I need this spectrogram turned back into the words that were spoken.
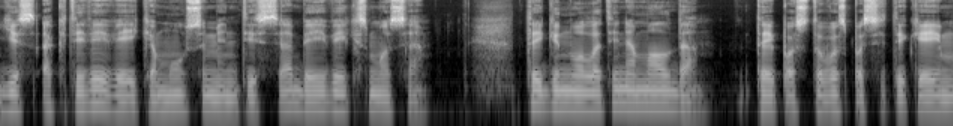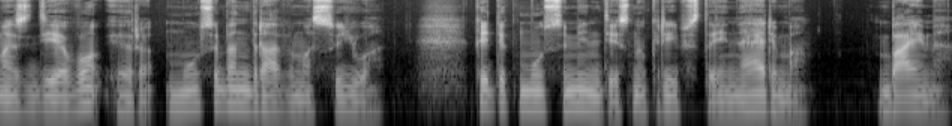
Jis aktyviai veikia mūsų mintise bei veiksmuose. Taigi nuolatinė malda - tai pastovus pasitikėjimas Dievu ir mūsų bendravimas su Juo. Kai tik mūsų mintys nukrypsta į nerimą, baimę,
